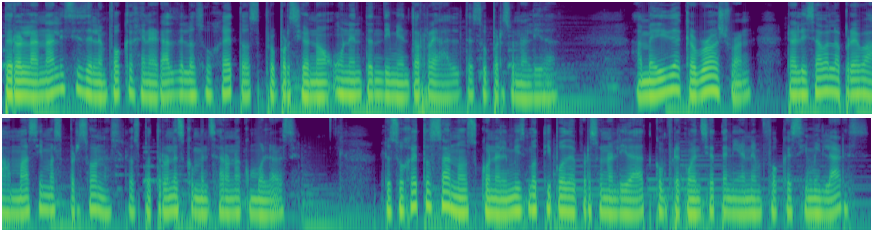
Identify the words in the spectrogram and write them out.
pero el análisis del enfoque general de los sujetos proporcionó un entendimiento real de su personalidad. A medida que Rorschach realizaba la prueba a más y más personas, los patrones comenzaron a acumularse. Los sujetos sanos con el mismo tipo de personalidad con frecuencia tenían enfoques similares,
